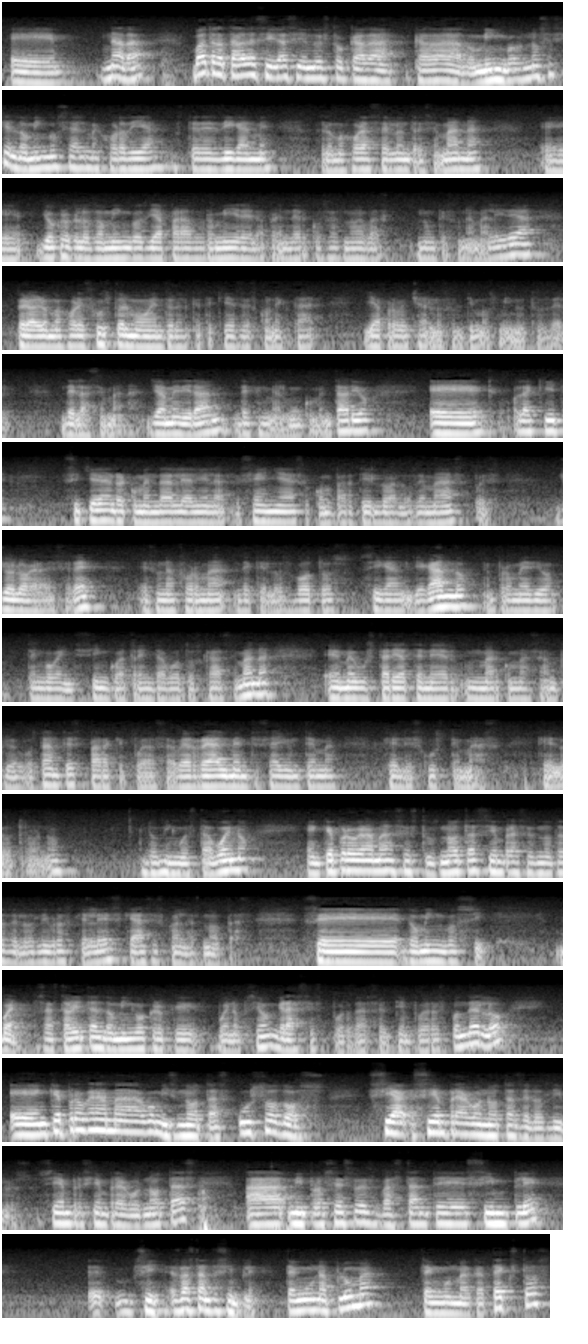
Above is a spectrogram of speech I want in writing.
Eh, nada, voy a tratar de seguir haciendo esto cada, cada domingo. No sé si el domingo sea el mejor día, ustedes díganme, a lo mejor hacerlo entre semana. Eh, yo creo que los domingos ya para dormir, el aprender cosas nuevas nunca es una mala idea, pero a lo mejor es justo el momento en el que te quieres desconectar y aprovechar los últimos minutos del, de la semana. Ya me dirán, déjenme algún comentario. Eh, hola Kit, si quieren recomendarle a alguien las reseñas o compartirlo a los demás, pues yo lo agradeceré. Es una forma de que los votos sigan llegando. En promedio tengo 25 a 30 votos cada semana. Eh, me gustaría tener un marco más amplio de votantes para que pueda saber realmente si hay un tema que les guste más que el otro, ¿no? Domingo está bueno. ¿En qué programa haces tus notas? Siempre haces notas de los libros que lees. ¿Qué haces con las notas? Se... Domingo sí. Bueno, pues hasta ahorita el domingo creo que es buena opción. Gracias por darse el tiempo de responderlo. ¿En qué programa hago mis notas? Uso dos. Siempre hago notas de los libros. Siempre, siempre hago notas. Ah, mi proceso es bastante simple. Eh, sí, es bastante simple. Tengo una pluma, tengo un marcatextos.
